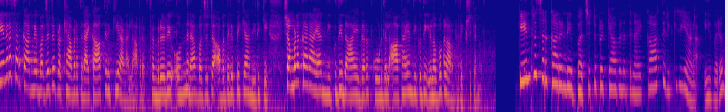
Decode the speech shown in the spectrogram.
കേന്ദ്ര സർക്കാരിന്റെ ബജറ്റ് പ്രഖ്യാപനത്തിനായി കാത്തിരിക്കുകയാണ് എല്ലാവരും. ഫെബ്രുവരി ഒന്നിന് ബജറ്റ് അവതരിപ്പിക്കാനിരിക്കെ ശമ്പളക്കാരായ നികുതിദായകർ കൂടുതൽ ആദായ നികുതി ഇളവുകളാണ് പ്രതീക്ഷിക്കുന്നത്. കേന്ദ്ര സർക്കാരിന്റെ ബജറ്റ് പ്രഖ്യാപനത്തിനായി കാത്തിരിക്കുകയാണ് ഇവരും.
